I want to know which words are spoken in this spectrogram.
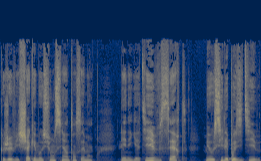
que je vis chaque émotion si intensément. Les négatives, certes, mais aussi les positives,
